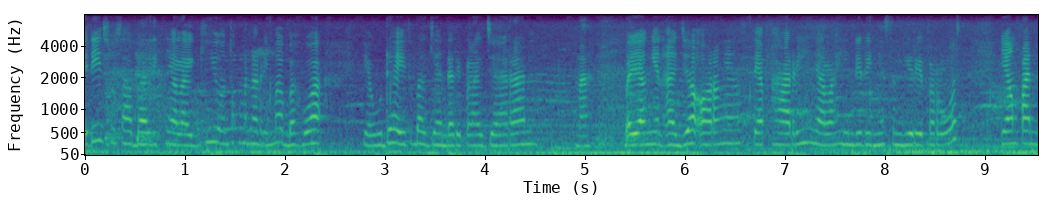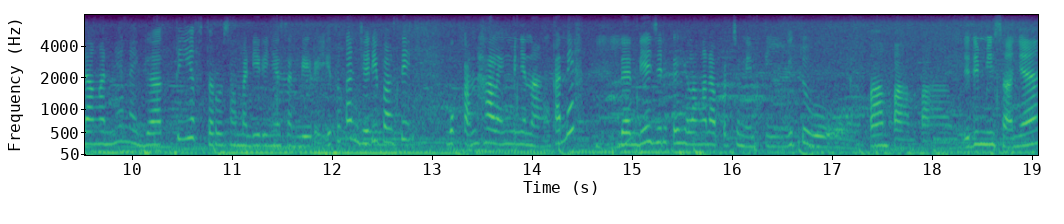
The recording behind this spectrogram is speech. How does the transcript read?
Jadi susah baliknya lagi untuk menerima bahwa ya udah itu bagian dari pelajaran. Nah, bayangin aja orang yang setiap hari nyalahin dirinya sendiri terus, yang pandangannya negatif terus sama dirinya sendiri. Itu kan jadi pasti bukan hal yang menyenangkan ya dan dia jadi kehilangan opportunity gitu. paham paham paham jadi misalnya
